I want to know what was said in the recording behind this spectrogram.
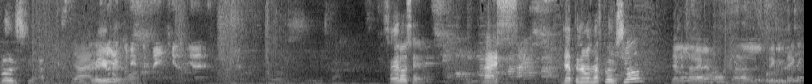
producción. Ya, Increíble. ya, ya. Cero, cero. Nice. Ya tenemos más producción. Ya le sabemos al Stream Deck.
